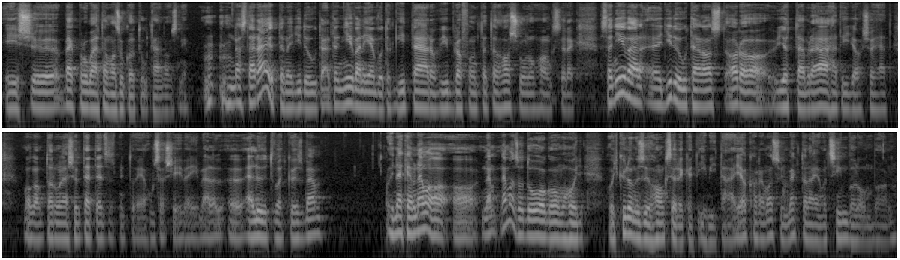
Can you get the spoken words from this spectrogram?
És megpróbáltam azokat utánozni. Aztán rájöttem egy idő után, tehát nyilván ilyen volt a gitár, a vibrafon, tehát a hasonló hangszerek. Aztán nyilván egy idő után azt arra jöttem rá, hát így a saját magam tanulásom, tehát ez mint olyan 20-as éveim el, előtt vagy közben, hogy nekem nem, a, a, nem, nem az a dolgom, hogy, hogy különböző hangszereket imitáljak, hanem az, hogy megtaláljam a cimbalomban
